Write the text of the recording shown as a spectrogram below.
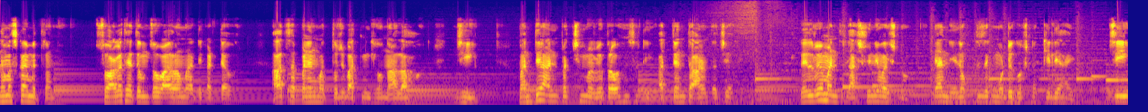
नमस्कार मित्रांनो. स्वागत आहे तुमचं वायरा मराठी कट्ट्यावर. आज आपण एक महत्वाची बातमी घेऊन आलो आहोत जी मध्य आणि पश्चिम रेल्वे प्रवासासाठी अत्यंत आनंदाची आहे. रेल्वे मंत्री अश्विनी वैष्णव यांनी नुकतीच एक मोठी घोषणा केली आहे जी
